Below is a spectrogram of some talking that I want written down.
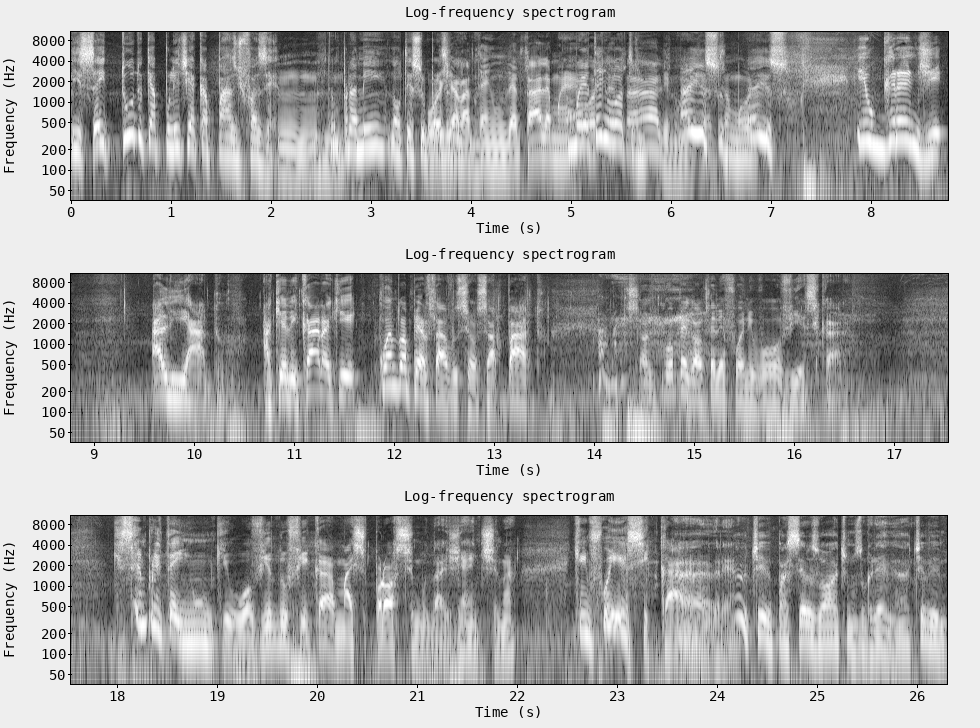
e sei tudo que a política é capaz de fazer. Uhum. Então, para mim, não tem surpresa. Hoje nenhuma. ela tem um detalhe, amanhã, amanhã outro tem outro. Detalhe, é isso, é isso. E o grande aliado, aquele cara que, quando apertava o seu sapato, vou pegar o telefone e vou ouvir esse cara que sempre tem um que o ouvido fica mais próximo da gente, né? Quem foi esse cara Grêmio? Eu tive parceiros ótimos no Grêmio, né? eu tive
